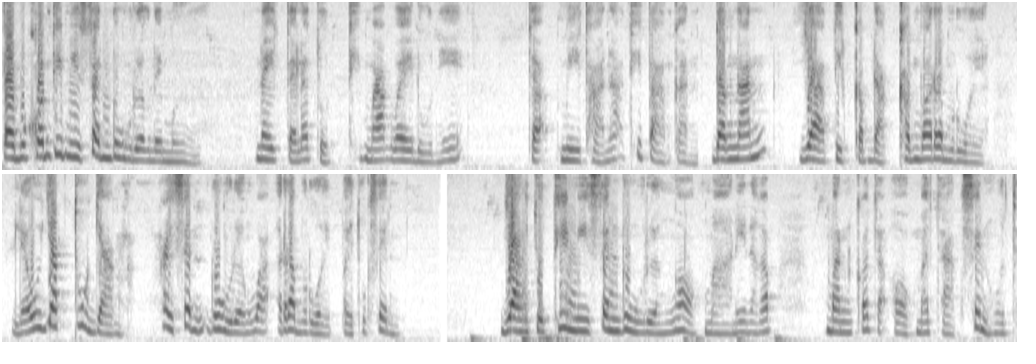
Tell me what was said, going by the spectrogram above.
แต่บุคคลที่มีเส้นรุ่งเรืองในมือ ในแต่ละจุดที่มาร์กไว้ดูนี้ จะมีฐานะที่ต่างกัน ดังนั้นอย่าติดกับดักคำว่าร่ำรวย แล้วยัดทุกอย่างให้เส้นรุ่งเรืองว่าร่ำรวยไปทุกเส้น อย่างจุดที่มีเส้นรุ่งเรืองงอกมานี่นะครับ มันก็จะออกมาจากเส้นหัวใจ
